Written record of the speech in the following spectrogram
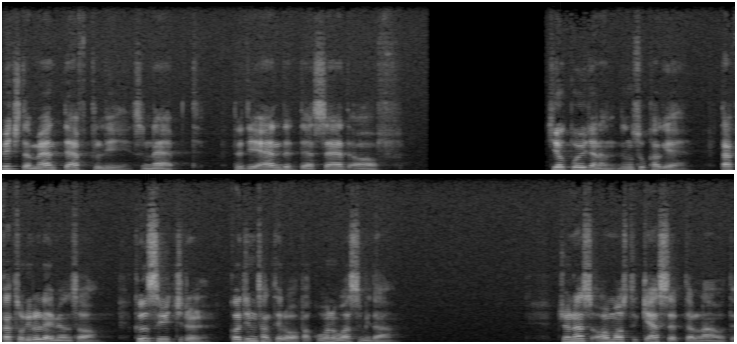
Which the man deftly snapped to the end that said off. 기억 보유자는 능숙하게 딸깍 소리를 내면서 그 스위치를 꺼짐 상태로 바꾸어 놓았습니다. Jonas almost gasped aloud.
